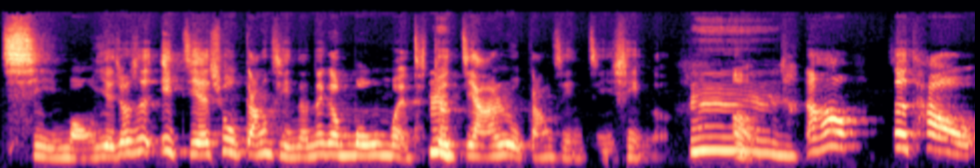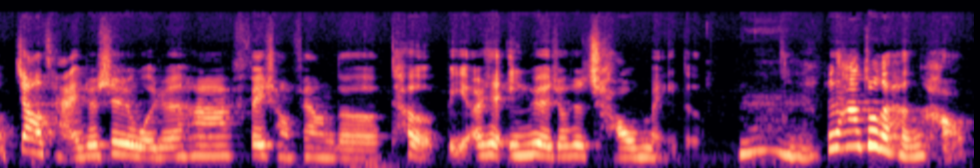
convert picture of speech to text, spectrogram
启蒙，也就是一接触钢琴的那个 moment 就加入钢琴即兴了。嗯，嗯，然后这套教材就是我觉得它非常非常的特别，而且音乐就是超美的。嗯，就是他做的很好。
